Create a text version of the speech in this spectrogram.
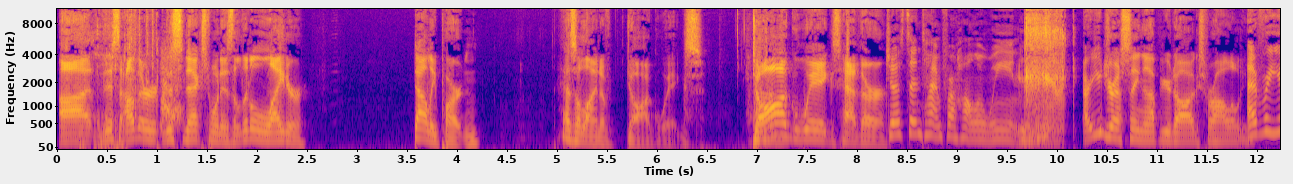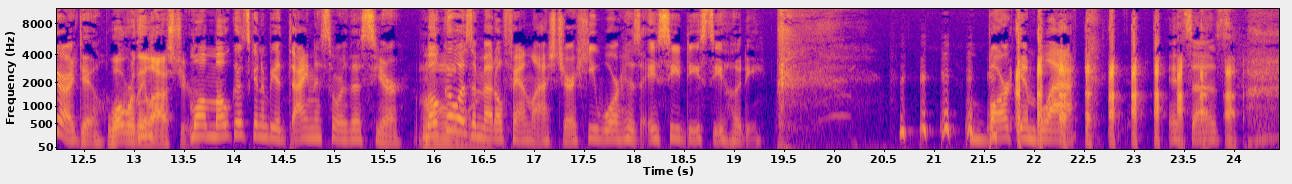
Uh, this other, this next one is a little lighter. Dolly Parton has a line of dog wigs. Dog um, wigs, Heather. Just in time for Halloween. Are you dressing up your dogs for Halloween? Every year I do. what were they last year? Well, Mocha's going to be a dinosaur this year. Mocha Oh. was a oh. metal fan last year. He wore his ACDC hoodie. Bark in black, it says.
